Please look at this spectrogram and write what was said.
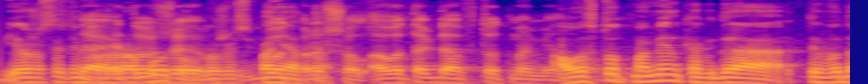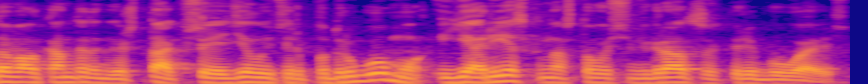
я уже с этим Да, проработал, уже это уже все год понятно. прошел. А вот тогда, в тот момент. А вот в тот момент, когда ты выдавал контент и говоришь, так, все, я делаю теперь по-другому, и я резко на 180 градусов перебываюсь.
